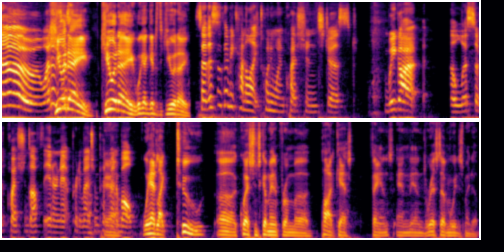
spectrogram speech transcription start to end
so what is Q and this? A, Q and A. We gotta get to the Q and A. So this is going to be kind of like 21 questions. Just we got a list of questions off the internet, pretty much, and put them in a bowl. We had like two uh, questions come in from uh, podcast fans, and then the rest of them we just made up.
